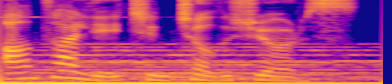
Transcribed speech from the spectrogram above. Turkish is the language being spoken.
Antalya için çalışıyoruz.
